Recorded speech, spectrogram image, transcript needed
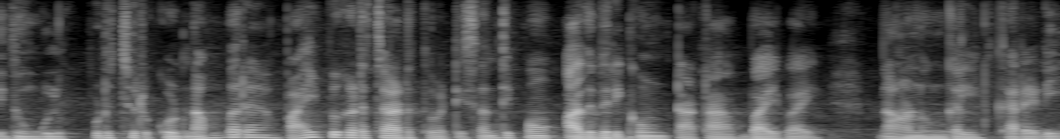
இது உங்களுக்கு பிடிச்சிருக்கும். நம்புகிறேன் வாய்ப்பு கிடைச்சா அடுத்த வாட்டி சந்திப்போம். அது வரைக்கும் டாட்டா பாய் பாய் நான் உங்கள் கரடி.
